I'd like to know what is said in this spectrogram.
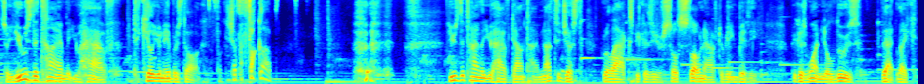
So use the time that you have to kill your neighbor's dog. Fuck, shut the fuck up. Use the time that you have downtime not to just relax because you're so slow now after being busy. Because one, you'll lose that like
